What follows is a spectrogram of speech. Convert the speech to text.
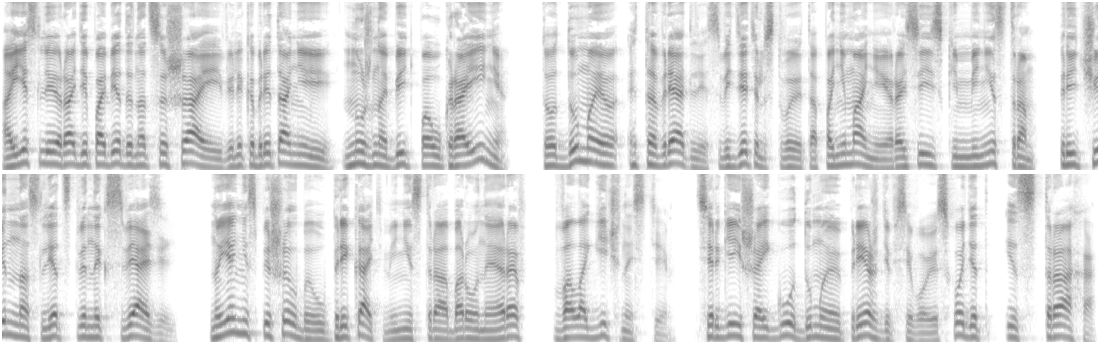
А если ради победы над США и Великобританией нужно бить по Украине, то, думаю, это вряд ли свидетельствует о понимании российским министрам причинно-следственных связей. Но я не спешил бы упрекать министра обороны РФ в алогичности. Сергей Шойгу, думаю, прежде всего исходит из страха,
